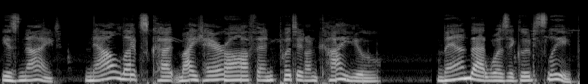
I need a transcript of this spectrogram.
Is night. Now let's cut my hair off and put it on Caillou. Man that was a good sleep.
